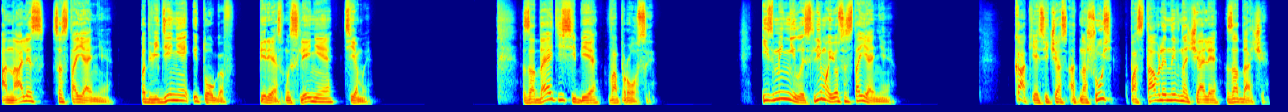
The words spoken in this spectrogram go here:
Анализ состояния. Подведение итогов. Переосмысление темы. Задайте себе вопросы. Изменилось ли мое состояние? Как я сейчас отношусь к поставленной в начале задаче?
